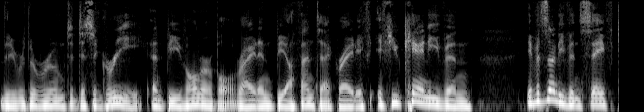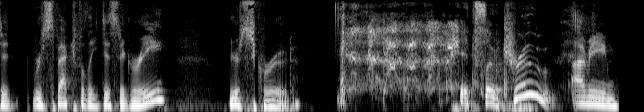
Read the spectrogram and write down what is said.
the the room to disagree and be vulnerable, right, and be authentic, right. If if you can't even if it's not even safe to respectfully disagree, you're screwed. it's so true. I mean,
